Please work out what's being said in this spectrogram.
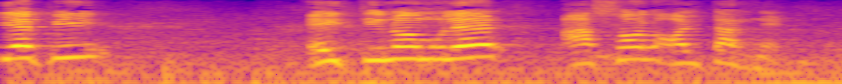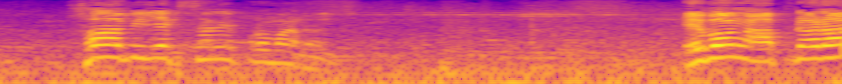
বিজেপি এই তৃণমূলের আসল অল্টারনেট সব ইলেকশনে প্রমাণ হয়েছে। এবং আপনারা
